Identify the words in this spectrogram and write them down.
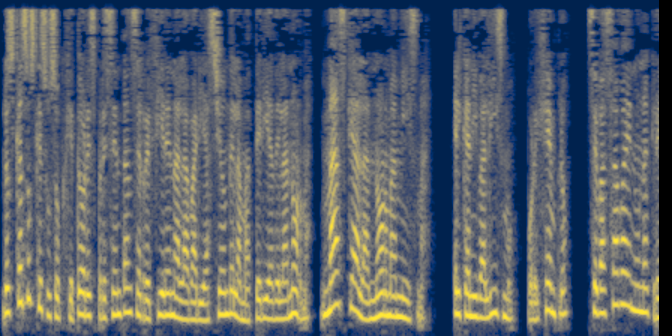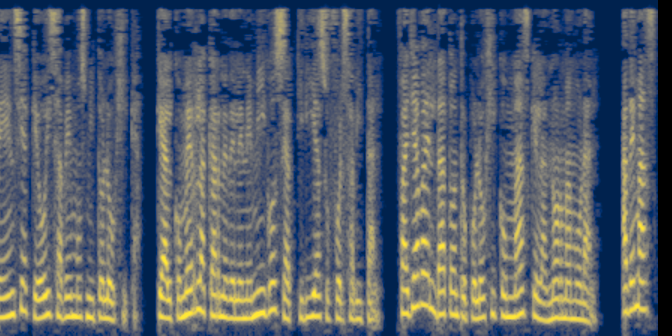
Los casos que sus objetores presentan se refieren a la variación de la materia de la norma, más que a la norma misma. El canibalismo, por ejemplo, se basaba en una creencia que hoy sabemos mitológica, que al comer la carne del enemigo se adquiría su fuerza vital. Fallaba el dato antropológico más que la norma moral. Además,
